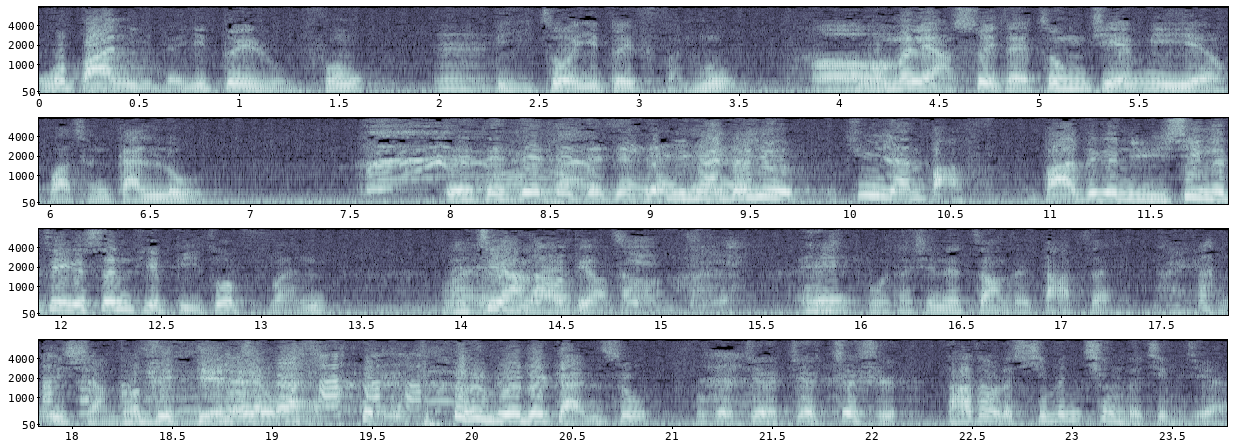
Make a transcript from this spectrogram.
我把你的一对乳峰，嗯比作一对坟墓，哦我们俩睡在中间，蜜叶化成甘露。对对对对对对对你看，他就居然把把这个女性的这个身体比作坟，我这样来表达。哎，不过他现在葬在大寨，哎呀，我一想到这点就 特别的感触。不过这这这是达到了西门庆的境界啊。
